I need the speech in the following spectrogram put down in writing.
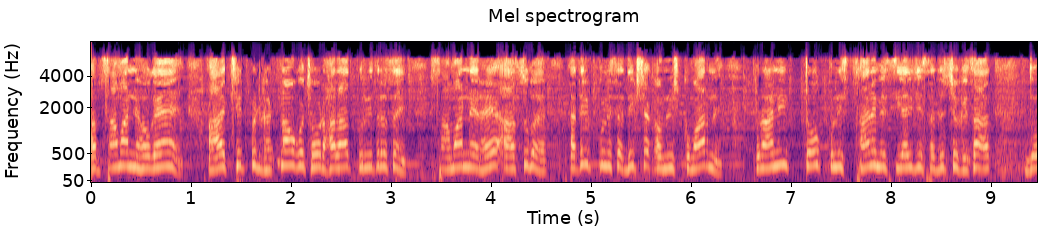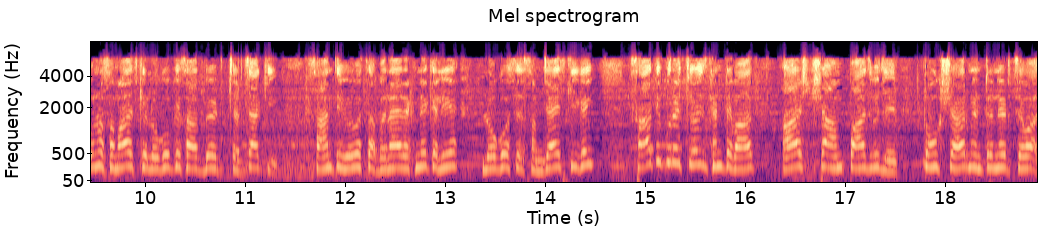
अब सामान्य हो गए हैं। आज छिटपिट घटनाओं को छोड़ हालात पूरी तरह से सामान्य रहे। आज सुबह अतिरिक्त पुलिस अधीक्षक अवनीश कुमार ने पुरानी टोंक पुलिस थाने में सीएलजी सदस्यों के साथ दोनों समाज के लोगों के साथ बैठ चर्चा की। शांति व्यवस्था बनाए रखने के लिए लोगों से समझाइश की गई। साथ ही पूरे चौबीस घंटे बाद आज शाम पाँच बजे टोंक शहर में इंटरनेट सेवा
